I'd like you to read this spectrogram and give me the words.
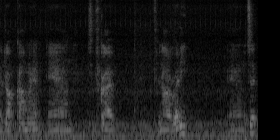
Uh, drop a comment and subscribe if you're not already. And that's it.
